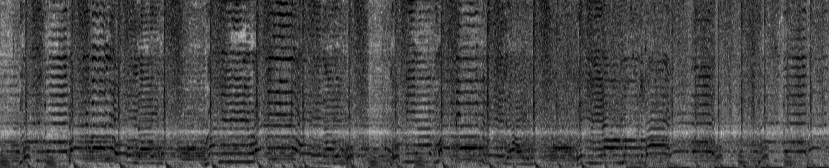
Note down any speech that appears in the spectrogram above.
Bapu, bapu. Bapu, bapu. Bapu, bapu.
